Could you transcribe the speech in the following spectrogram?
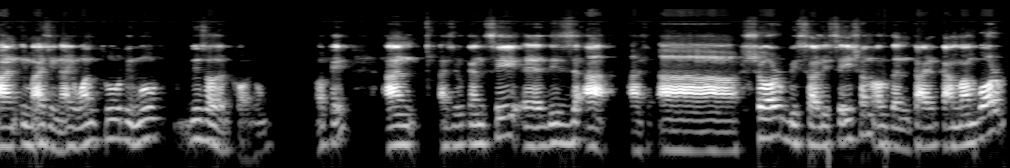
And imagine I want to remove this other column, okay? And as you can see, uh, this is a, a, a, short visualization of the entire Kanban board,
